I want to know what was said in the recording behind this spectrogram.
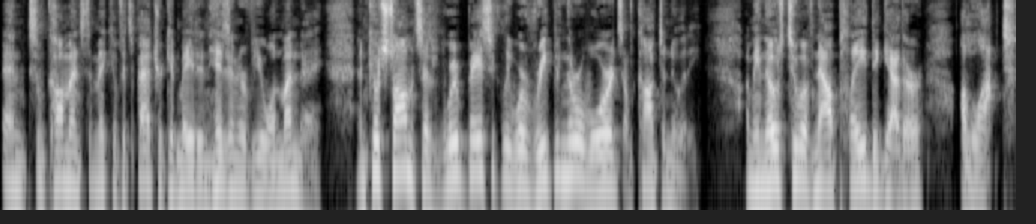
and some comments that Minkah Fitzpatrick had made in his interview on Monday. And Coach Tom says we're basically we're reaping the rewards of continuity. I mean, those two have now played together a lot.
